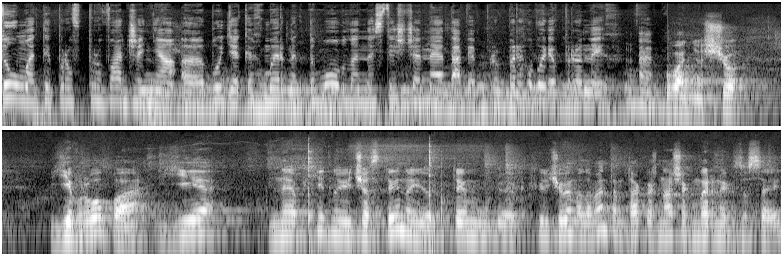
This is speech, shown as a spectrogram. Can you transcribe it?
думати про впровадження е, будь-яких мирних домовленостей ще на етапі про переговорів про них. Е, що Європа є необхідною частиною, тим е, ключовим елементом також наших мирних зусиль.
